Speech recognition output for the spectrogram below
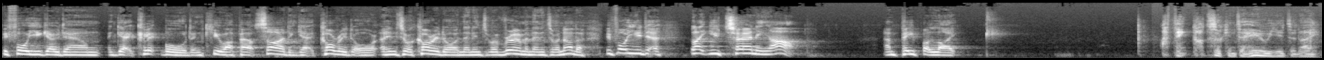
before you go down and get a clipboard and queue up outside and get a corridor into a corridor and then into a room and then into another before you like you turning up and people are like i think god's looking to heal you today.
